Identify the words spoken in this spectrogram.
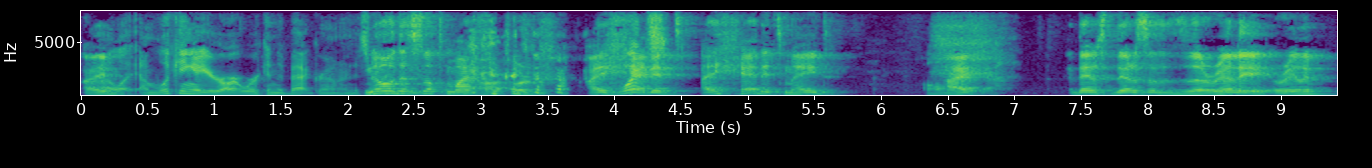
I I'm looking at your artwork in the background, and it's no, that's not my artwork. I had it. I had it made. Oh I God. There's there's a, the really really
